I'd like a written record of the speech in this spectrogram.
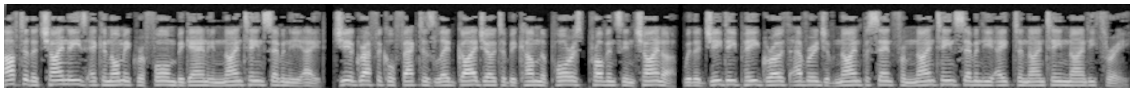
After the Chinese economic reform began in 1978, geographical factors led Guizhou to become the poorest province in China, with a GDP growth average of 9% from 1978 to 1993.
